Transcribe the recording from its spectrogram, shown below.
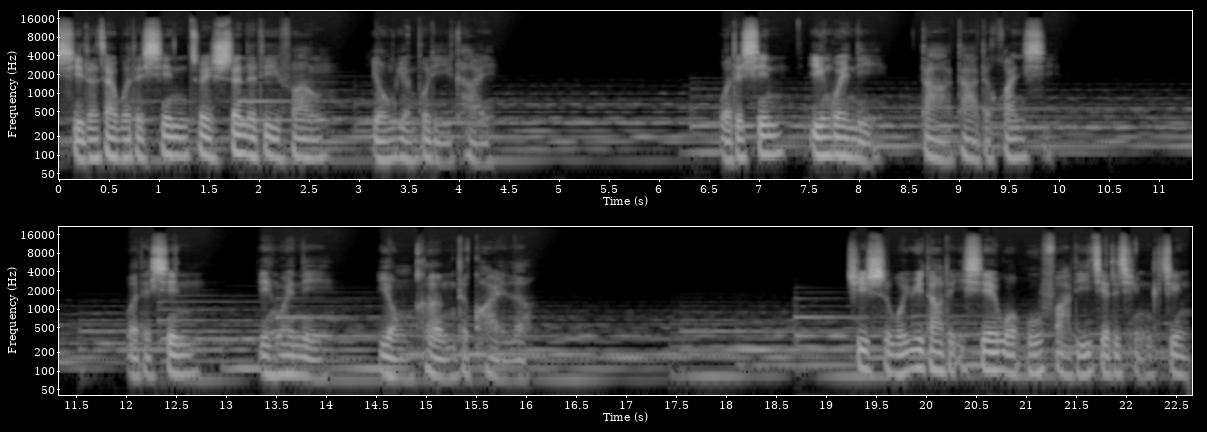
喜乐在我的心最深的地方，永远不离开。我的心因为你大大的欢喜，我的心因为你永恒的快乐。即使我遇到的一些我无法理解的情境，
